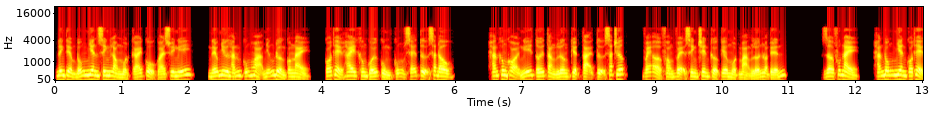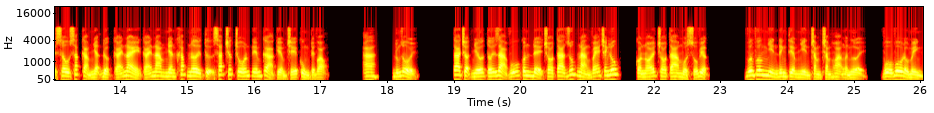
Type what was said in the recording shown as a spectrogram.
Đinh Tiềm bỗng nhiên sinh lòng một cái cổ quái suy nghĩ, nếu như hắn cũng họa những đường cong này, có thể hay không cuối cùng cũng sẽ tự sát đâu. Hắn không khỏi nghĩ tới Tằng Lương Kiệt tại tự sát trước, vẽ ở phòng vệ sinh trên cửa kia một mảng lớn loạn tuyến. Giờ phút này, hắn bỗng nhiên có thể sâu sắc cảm nhận được cái này cái nam nhân khắp nơi tự sát trước trốn đến cả kiềm chế cùng tuyệt vọng. A, đúng rồi. Ta chợt nhớ tới Giả Vũ Quân để cho ta giúp nàng vẽ tranh lúc, còn nói cho ta một số việc. Vương Vương nhìn Đinh Tiềm nhìn chằm chằm họa ngẩn người, vô vô đầu mình.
